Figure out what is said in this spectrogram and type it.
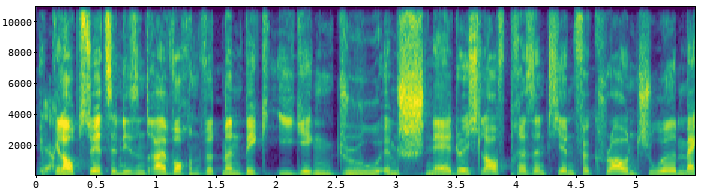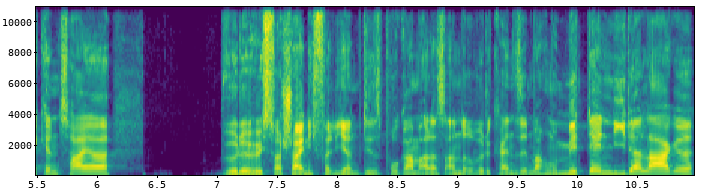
Ja. Glaubst du jetzt in diesen drei Wochen wird man Big E gegen Drew im Schnelldurchlauf präsentieren für Crown Jewel? McIntyre würde höchstwahrscheinlich verlieren, dieses Programm. Alles andere würde keinen Sinn machen. Und mit der Niederlage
